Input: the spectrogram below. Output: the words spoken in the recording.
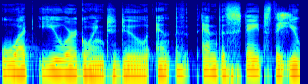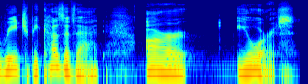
what you are going to do and and the states that you reach because of that are yours A- a-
